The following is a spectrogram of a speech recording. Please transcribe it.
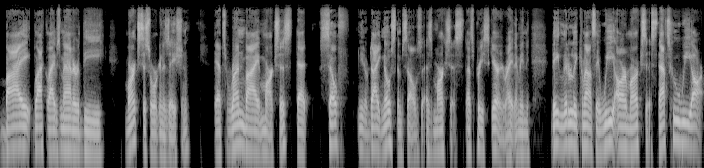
by Black Lives Matter, the Marxist organization that's run by Marxists that self you know diagnose themselves as Marxists. That's pretty scary, right? I mean, they literally come out and say we are Marxists. That's who we are.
